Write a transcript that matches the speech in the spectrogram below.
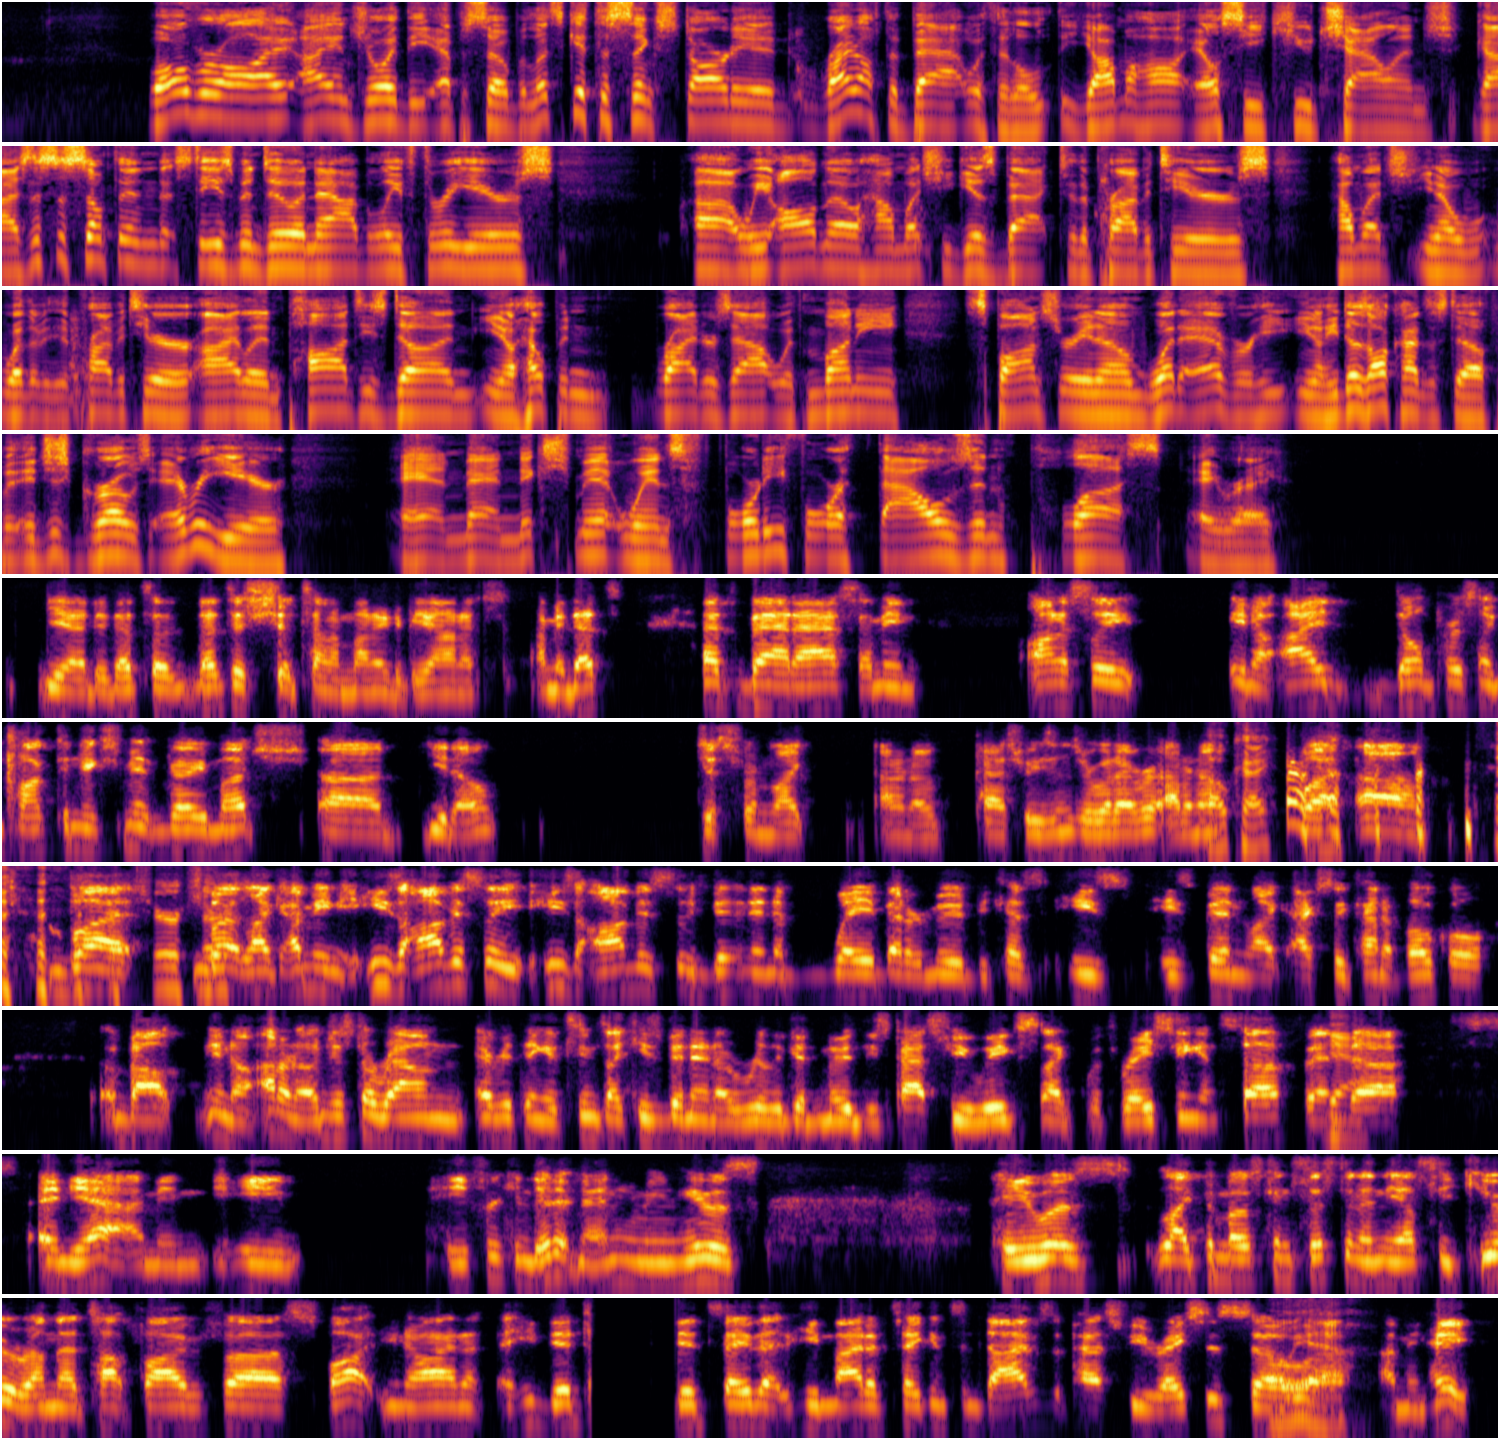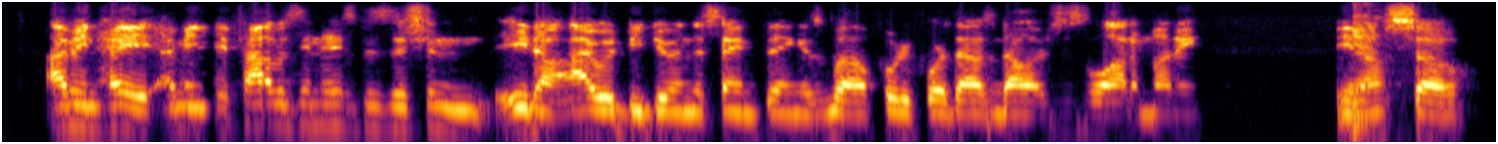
Well, overall, I, I enjoyed the episode, but let's get this thing started right off the bat with the Yamaha LCQ challenge. Guys, this is something that Steve's been doing now, I believe, three years. Uh, we all know how much he gives back to the privateers, how much, you know, whether the privateer island pods he's done, you know, helping riders out with money, sponsoring them, whatever. He, you know, he does all kinds of stuff, but it just grows every year. And man, Nick Schmidt wins 44,000 plus, A Ray. Yeah, dude, that's a that's a shit ton of money to be honest. I mean, that's that's badass. I mean, honestly, you know, I don't personally talk to Nick Schmidt very much. Uh, you know, just from like I don't know past reasons or whatever. I don't know. Okay. but um, but Sure, sure. but like I mean, he's obviously he's obviously been in a way better mood because he's he's been like actually kind of vocal about you know I don't know just around everything. It seems like he's been in a really good mood these past few weeks, like with racing and stuff. And Yeah. uh, and yeah, I mean he he freaking did it, man. I mean he was he was like the most consistent in the LCQ around that top five uh, spot. You know, and he did did say that he might have taken some dives the past few races. So Oh, yeah. uh, I mean, hey. I mean, hey, I mean, if I was in his position, you know, I would be doing the same thing as well. Forty-four thousand dollars is a lot of money, you know. So,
